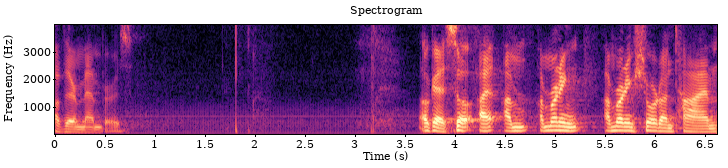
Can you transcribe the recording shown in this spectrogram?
of their members. Okay, so I, I'm, I'm running I'm running short on time.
